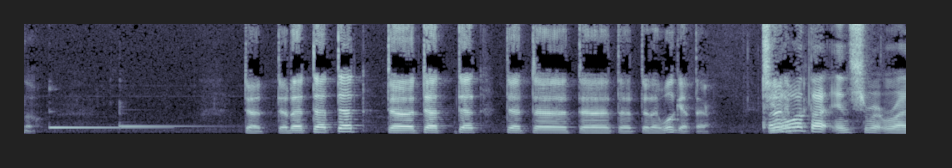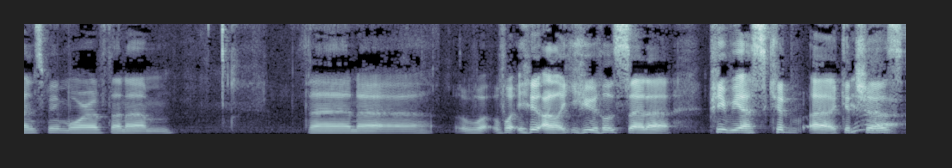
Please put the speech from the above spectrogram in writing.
No. Da da da da da da da da da da da da da. We'll get there. Do you know what that instrument reminds me more of than um than uh what what you uh, like you said uh PBS kid uh kid Yeah. shows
